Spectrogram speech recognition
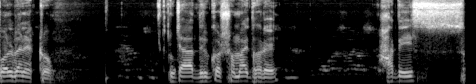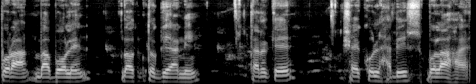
বলবেন একটু। যারা দীর্ঘ সময় ধরে হাদিস পড়ান বা বলেন বা অত্যন্ত জ্ঞানী, তাদেরকে শেখুল হাদিস বলা হয়।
